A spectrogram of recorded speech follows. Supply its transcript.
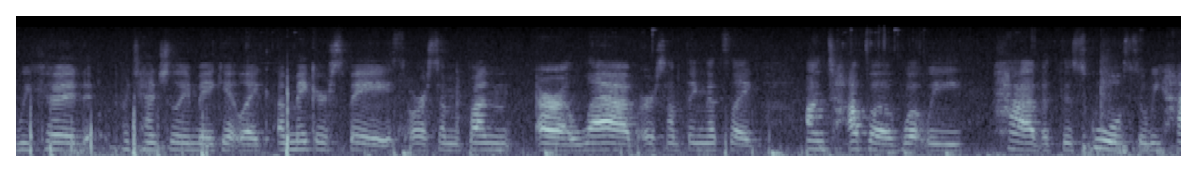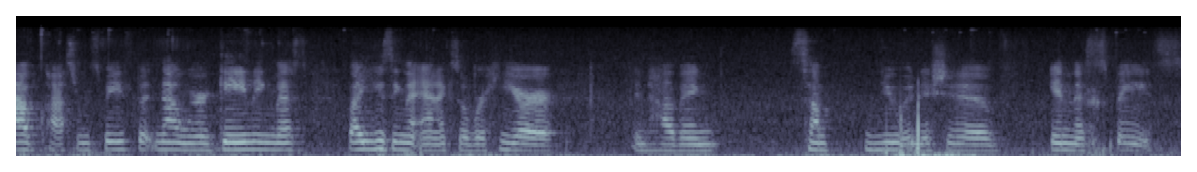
we could potentially make it like a maker space or some fun or a lab or something that's like on top of what we have at the school. So we have classroom space, but now we're gaining this by using the annex over here and having some new initiative in this space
